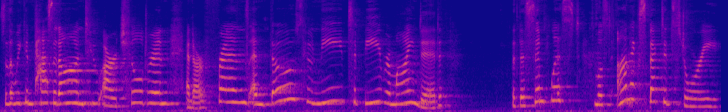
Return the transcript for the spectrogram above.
so that we can pass it on to our children and our friends and those who need to be reminded that the simplest, most unexpected story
